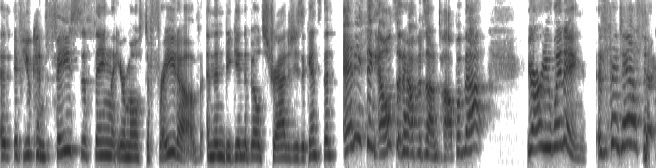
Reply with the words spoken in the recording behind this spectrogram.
if you can face the thing that you're most afraid of and then begin to build strategies against, then anything else that happens on top of that, you're already winning. It's fantastic.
